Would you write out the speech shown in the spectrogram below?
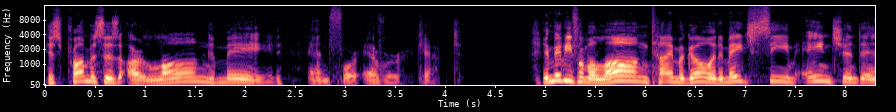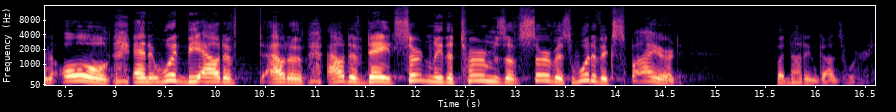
His promises are long made and forever kept. It may be from a long time ago and it may seem ancient and old and it would be out of, out of, out of date. Certainly the terms of service would have expired, but not in God's word,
